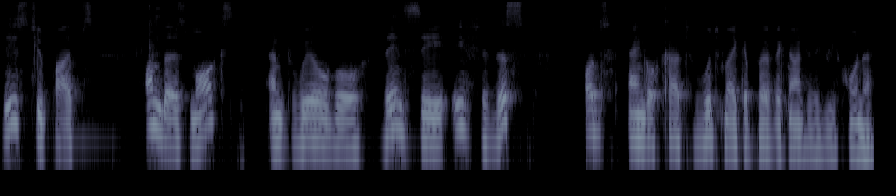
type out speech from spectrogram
these two pipes on those marks and we'll will then see if this odd angle cut would make a perfect 90 degree corner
